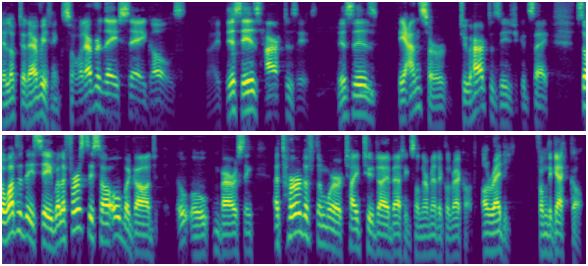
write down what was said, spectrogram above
They looked at everything. So whatever they say goes, right? This is heart disease. This is the answer to heart disease, you could say. So what did they say? Well, at first they saw, oh my God, oh, oh, embarrassing. A third of them were type 2 diabetics on their medical record already from the get-go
